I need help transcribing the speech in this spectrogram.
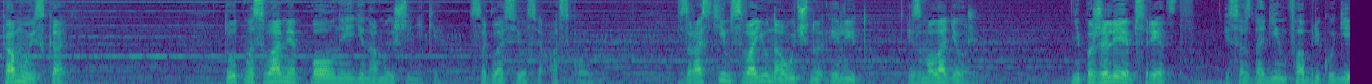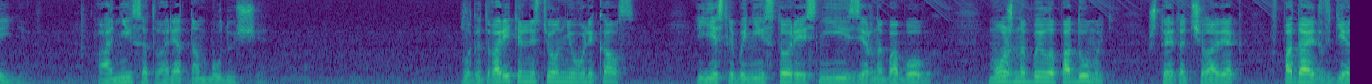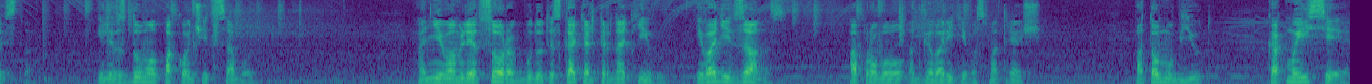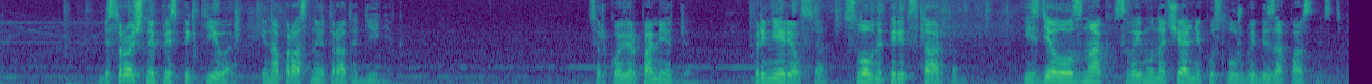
Кому искать? Тут мы с вами полные единомышленники, согласился Оскол. Взрастим свою научную элиту из молодежи. Не пожалеем средств и создадим фабрику гениев, а они сотворят нам будущее. Благотворительностью он не увлекался, и если бы не история с НИИ Зернобобовых, можно было подумать, что этот человек впадает в детство или вздумал покончить с собой. Они вам лет сорок будут искать альтернативу и водить за нос, попробовал отговорить его смотрящий. Потом убьют, как Моисея, Бессрочная перспектива и напрасная трата денег. Церковер помедлил, примерился, словно перед стартом, и сделал знак своему начальнику службы безопасности,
